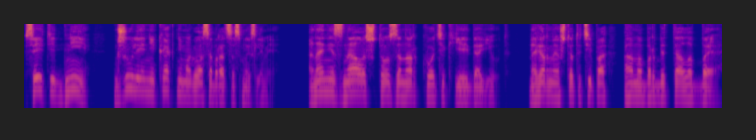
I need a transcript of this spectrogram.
Все эти дни Джулия никак не могла собраться с мыслями. Она не знала, что за наркотик ей дают. Наверное, что-то типа амобарбитала Б,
